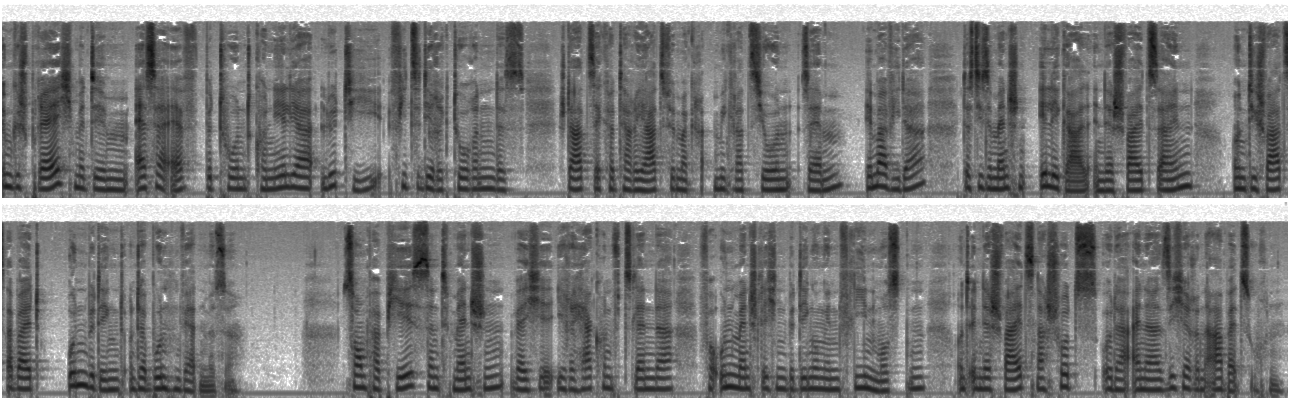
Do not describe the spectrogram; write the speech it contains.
Im Gespräch mit dem SRF betont Cornelia Lütti, Vizedirektorin des Staatssekretariats für Migration SEM, immer wieder, dass diese Menschen illegal in der Schweiz seien und die Schwarzarbeit unbedingt unterbunden werden müsse. Sans-Papiers sind Menschen, welche ihre Herkunftsländer vor unmenschlichen Bedingungen fliehen mussten und in der Schweiz nach Schutz oder einer sicheren Arbeit suchen.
